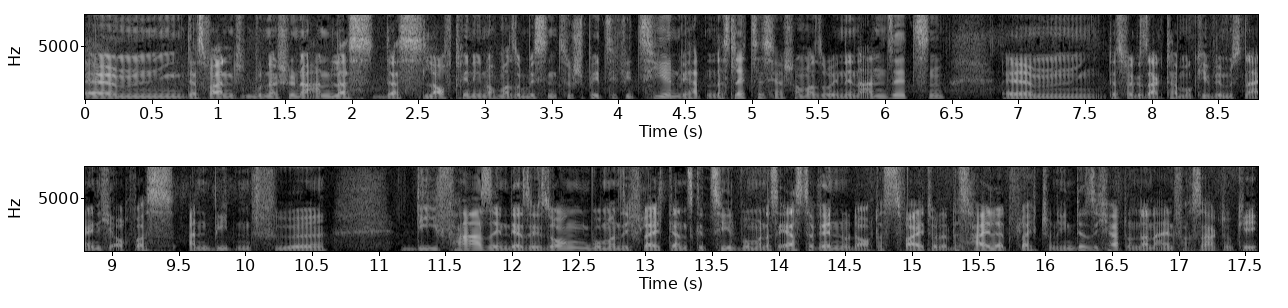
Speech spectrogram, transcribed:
Ähm, das war ein wunderschöner Anlass, das Lauftraining nochmal so ein bisschen zu spezifizieren. Wir hatten das letztes Jahr schon mal so in den Ansätzen, ähm, dass wir gesagt haben, okay, wir müssen eigentlich auch was anbieten für die Phase in der Saison, wo man sich vielleicht ganz gezielt, wo man das erste Rennen oder auch das zweite oder das Highlight vielleicht schon hinter sich hat und dann einfach sagt, okay,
